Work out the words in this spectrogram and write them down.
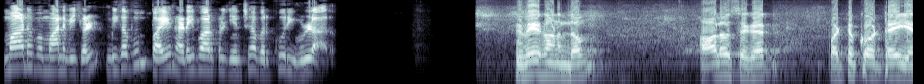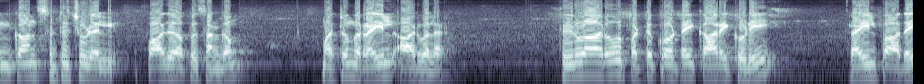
மாணவ மாணவிகள் மிகவும் பயனடைவார்கள் என்று அவர் கூறியுள்ளார். விவேகானந்தம் ஆலோசகர் பட்டுக்கோட்டை என்கான் சுற்றுச்சூழல் பாதுகாப்பு சங்கம் மற்றும் ரயில் ஆர்வலர். திருவாரூர் பட்டுக்கோட்டை காரைக்குடி ரயில் பாதை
